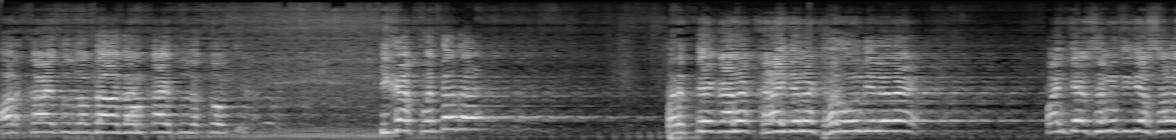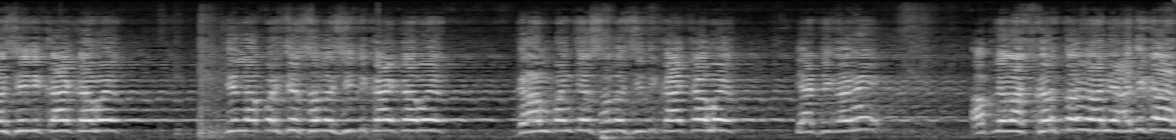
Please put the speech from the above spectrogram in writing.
अरे काय तुझा दादा आणि काय तुझं कौतिक? ही काय पद्धत आहे? प्रत्येकानं काय ठरवून दिलेलं आहे. पंचायत समितीच्या सदस्याची काय काम आहेत? जिल्हा परिषद सदस्याची काय काम आहेत? ग्रामपंचायत सदस्याची काय काम आहेत? त्या ठिकाणी आपल्याला कर्तव्य आणि अधिकार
